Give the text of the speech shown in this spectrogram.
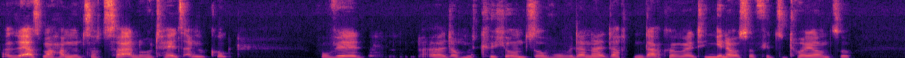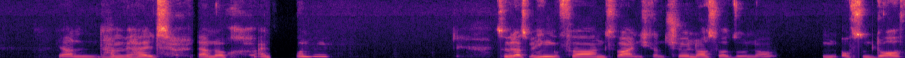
Also erstmal haben wir uns noch zwei andere Hotels angeguckt, wo wir halt auch mit Küche und so, wo wir dann halt dachten, da können wir halt hingehen, aber es war viel zu teuer und so. Ja, und dann haben wir halt da noch eins gefunden. Sind wir da erstmal hingefahren. Es war eigentlich ganz schön da. Es war so eine, auf so einem Dorf.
